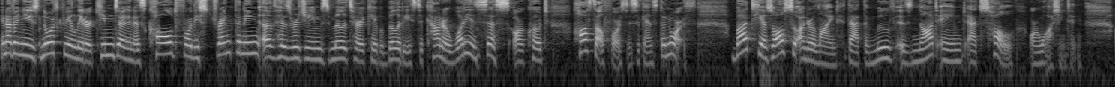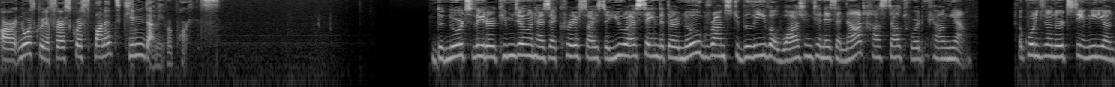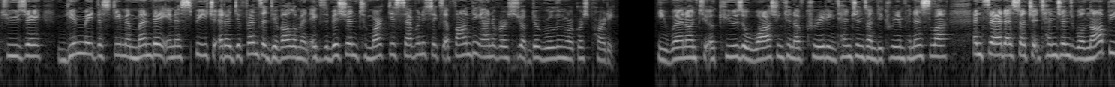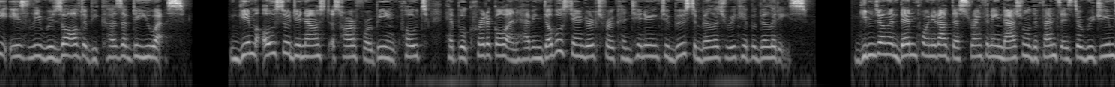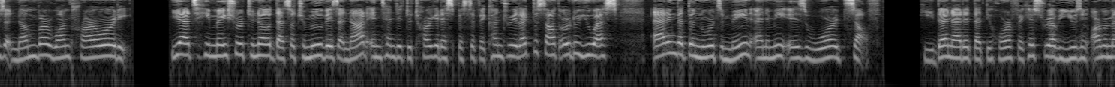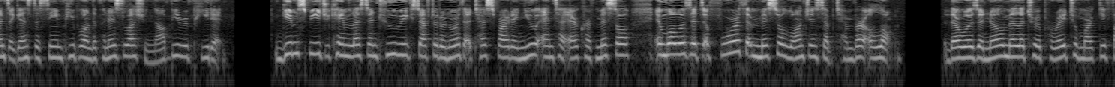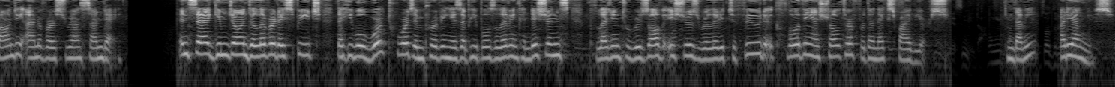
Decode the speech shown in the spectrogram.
In other news, North Korean leader Kim Jong un has called for the strengthening of his regime's military capabilities to counter what he insists are, quote, hostile forces against the North. But he has also underlined that the move is not aimed at Seoul or Washington. Our North Korean affairs correspondent Kim Dami reports. The North's leader Kim Jong un has criticized the U.S., saying that there are no grounds to believe that Washington is not hostile toward Pyongyang. According to the North State media on Tuesday, Kim made the statement Monday in a speech at a defense development exhibition to mark the 76th founding anniversary of the ruling Workers' Party. He went on to accuse Washington of creating tensions on the Korean Peninsula and said such tensions will not be easily resolved because of the U.S. Kim also denounced Seoul for being, quote, hypocritical and having double standards for continuing to boost military capabilities. Kim Jong un then pointed out that strengthening national defense is the regime's number one priority. Yet, he made sure to note that such a move is not intended to target a specific country like the South or the US, adding that the North's main enemy is war itself. He then added that the horrific history of using armaments against the same people on the peninsula should not be repeated. Kim's speech came less than two weeks after the North test fired a new anti-aircraft missile in what was its fourth missile launch in September alone. There was a no military parade to mark the founding anniversary on Sunday. Instead, Kim Jong-un delivered a speech that he will work towards improving his people's living conditions, pledging to resolve issues related to food, clothing, and shelter for the next five years. Kim Dami, Arirang News.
